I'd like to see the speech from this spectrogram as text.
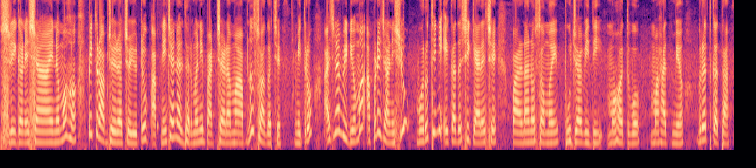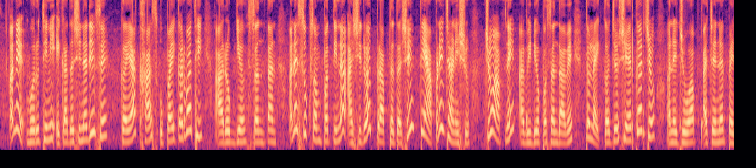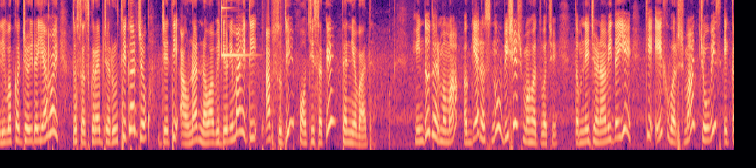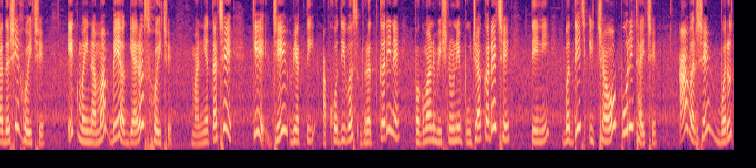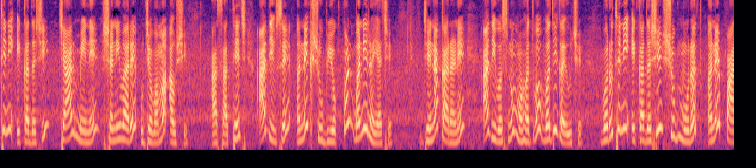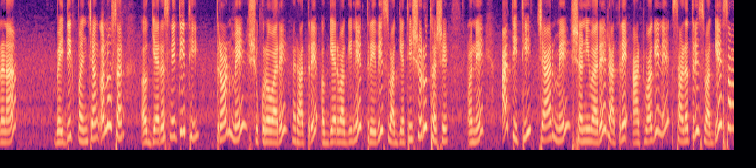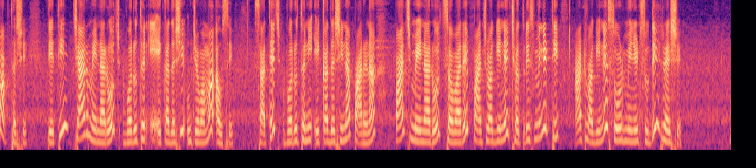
શ્રી ગણેશાય નમઃ. મિત્રો, આપ જોઈ રહ્યા છો યુટ્યુબ આપની ચેનલ ધર્મની પાઠશાળામાં આપનું સ્વાગત છે. મિત્રો, આજના વિડીયોમાં આપણે જાણીશું વરુથીની એકાદશી ક્યારે છે, પારણાનો સમય, પૂજા વિધિ મહત્ત્વ મહાત્મ્ય, વ્રતકથા અને વરુથીની એકાદશીના દિવસે કયા ખાસ ઉપાય કરવાથી આરોગ્ય, સંતાન અને સુખ સંપત્તિના આશીર્વાદ પ્રાપ્ત થશે તે આપણે જાણીશું. જો આપને આ વીડિયો પસંદ આવે તો લાઈક કરજો, શેર કરજો અને જો આપ આ ચેનલ પહેલી વખત જોઈ રહ્યા હોય તો સબસ્ક્રાઈબ જરૂરથી કરજો જેથી આવનાર નવા વિડીયોની માહિતી આપ સુધી પહોંચી શકે. ધન્યવાદ. હિન્દુ ધર્મમાં અગિયારસનું વિશેષ મહત્ત્વ છે. તમને જણાવી દઈએ કે એક વર્ષમાં ચોવીસ એકાદશી હોય છે. એક મહિનામાં બે અગિયારસ હોય છે. માન્યતા છે કે જે વ્યક્તિ આખો દિવસ વ્રત કરીને ભગવાન વિષ્ણુની પૂજા કરે છે, તેની બધી જ ઈચ્છાઓ પૂરી થાય છે. આ વર્ષે વરુથીની એકાદશી ચાર મેને શનિવારે ઉજવવામાં આવશે. આ સાથે જ આ દિવસે અનેક શુભ યોગ પણ બની રહ્યા છે. જેના કારણે આ દિવસનું મહત્ત્વ વધી ગયું છે. વરુથની એકાદશી શુભ મુહૂર્ત અને પારણા વૈદિક પંચાંગ અનુસાર અગિયારસની તિથિ ત્રણ મે શુક્રવારે રાત્રે અગિયાર વાગીને ત્રેવીસ વાગ્યાથી શરૂ થશે અને આ તિથિ ચાર મે શનિવારે રાત્રે આઠ વાગીને સાડત્રીસ વાગ્યે સમાપ્ત થશે. તેથી ચાર મેના રોજ વરુથની એકાદશી ઉજવવામાં આવશે. સાથે જ વરુથની એકાદશીના પારણા પાંચ મેના રોજ સવારે પાંચ વાગીને છત્રીસ મિનિટથી આઠ વાગીને સોળ મિનિટ સુધી રહેશે.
